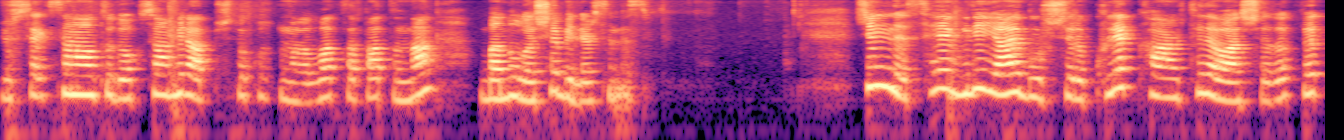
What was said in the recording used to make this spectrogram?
186 91 69 numaralı WhatsApp hattından bana ulaşabilirsiniz. Şimdi sevgili yay burçları kule kartıyla başladık ve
